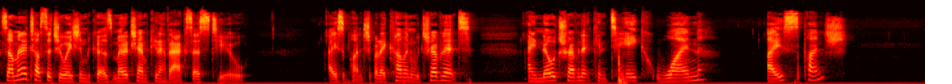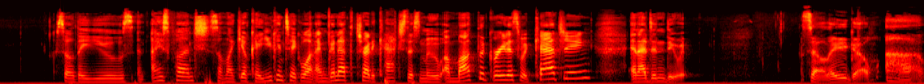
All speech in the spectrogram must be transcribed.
So I'm in a tough situation because Medicham can have access to Ice Punch, but I come in with Trevenant. I know Trevenant can take one Ice Punch. So they use an ice punch. So I'm like, okay, you can take one. I'm gonna have to try to catch this move. I'm not the greatest with catching, and I didn't do it. So there you go. Uh,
